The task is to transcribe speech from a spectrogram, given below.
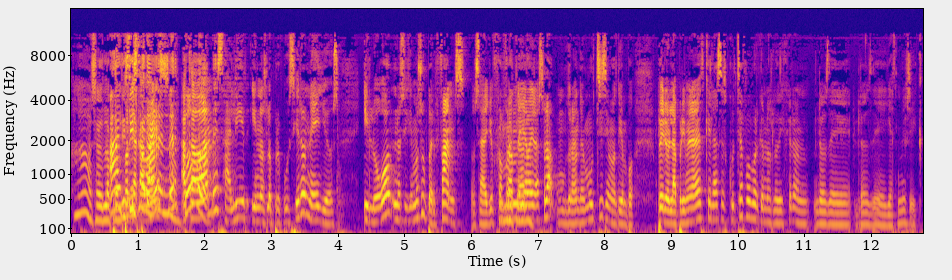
Ah, o sea, lo Ay, porque acaban- todo. Acaban de salir y nos lo propusieron ellos. Y luego nos hicimos super fans. O sea, yo fui Hombre, fan de ella sola durante muchísimo tiempo. Pero la primera vez que las escuché fue porque nos lo dijeron los de, los de Jazz Music.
